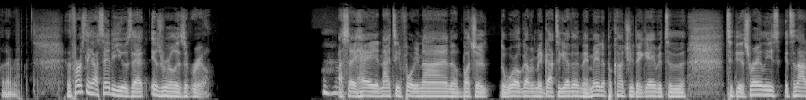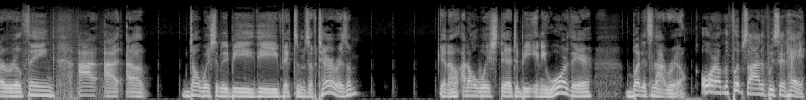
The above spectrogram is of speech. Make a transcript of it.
whatever. And the first thing I say to you is that Israel isn't real. Mm-hmm. I say, hey, in 1949, a bunch of the world government got together and they made up a country. They gave it to the to the Israelis. It's not a real thing. I I, I don't wish them to be the victims of terrorism. You know, I don't wish there to be any war there, but it's not real. Or on the flip side, if we said, hey,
